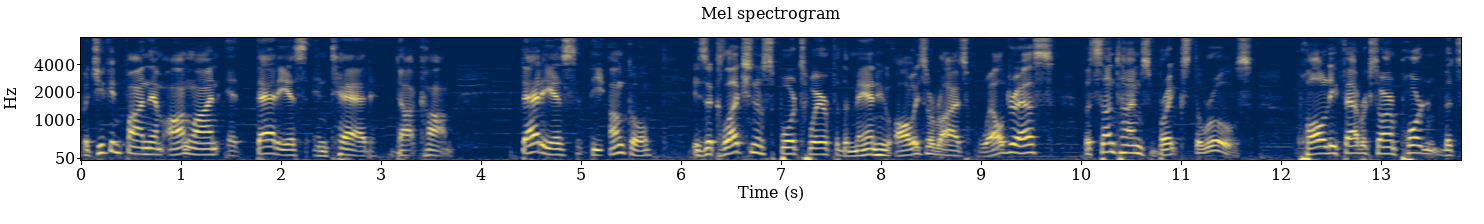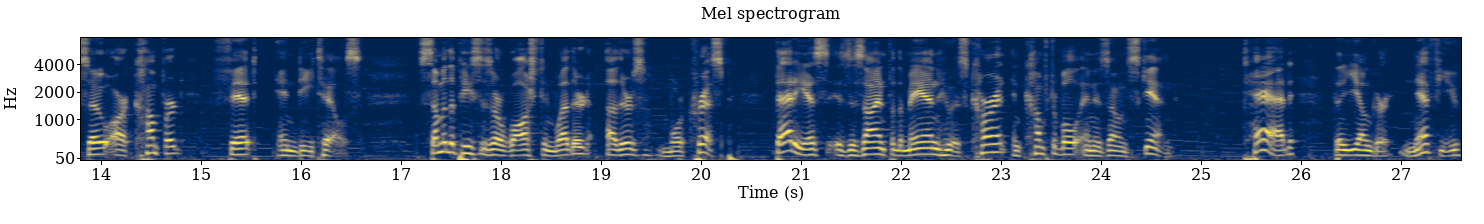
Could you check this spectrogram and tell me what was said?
but you can find them online at ThaddeusandTad.com. Thaddeus, the uncle, is a collection of sportswear for the man who always arrives well dressed, but sometimes breaks the rules. Quality fabrics are important, but so are comfort, fit, and details. Some of the pieces are washed and weathered, others more crisp. Thaddeus is designed for the man who is current and comfortable in his own skin. Tad, the younger nephew,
